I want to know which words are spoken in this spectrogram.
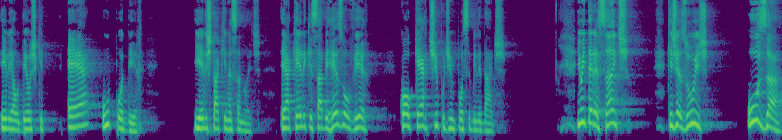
Ele é o Deus que é o poder. E Ele está aqui nessa noite. É aquele que sabe resolver qualquer tipo de impossibilidade. E o interessante que Jesus usa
